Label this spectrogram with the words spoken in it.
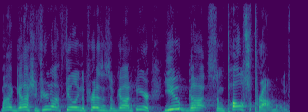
My gosh, if you're not feeling the presence of God here, you've got some pulse problems.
